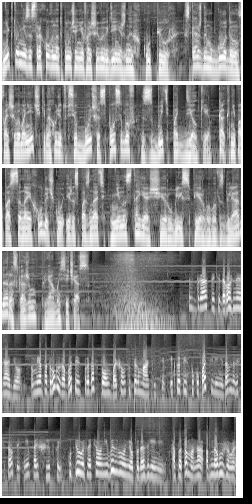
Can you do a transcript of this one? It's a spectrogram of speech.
Никто не застрахован от получения фальшивых денежных купюр. С каждым годом фальшивомонетчики находят все больше способов сбыть подделки. Как не попасться на их удочку и распознать ненастоящие рубли с первого взгляда, расскажем прямо сейчас. Здравствуйте, Дорожное радио. У меня подруга работает продавцом в большом супермаркете, и кто-то из покупателей недавно рассчитался с ней фальшивкой. Купюра сначала не вызвала у нее подозрений, а потом она обнаружила,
